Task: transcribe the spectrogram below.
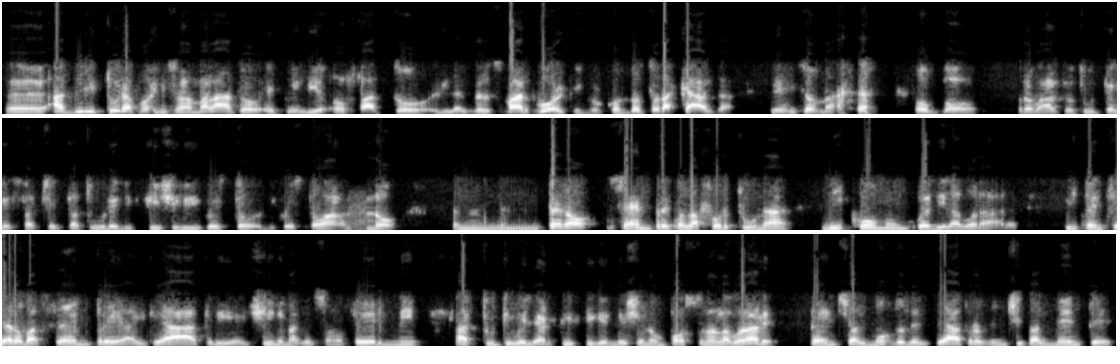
eh, addirittura poi mi sono ammalato e quindi ho fatto il, il smart working, ho condotto da casa, e, insomma ho un po' provato tutte le sfaccettature difficili di questo, di questo anno, mh, mm, però sempre con la fortuna di comunque di lavorare. Il pensiero va sempre ai teatri, ai cinema che sono fermi, a tutti quegli artisti che invece non possono lavorare, penso al mondo del teatro principalmente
